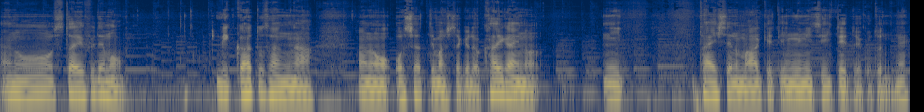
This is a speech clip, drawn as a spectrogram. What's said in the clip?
あのスタイフでもビッグハットさんがあのおっしゃってましたけど海外のに対してのマーケティングについてということでね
